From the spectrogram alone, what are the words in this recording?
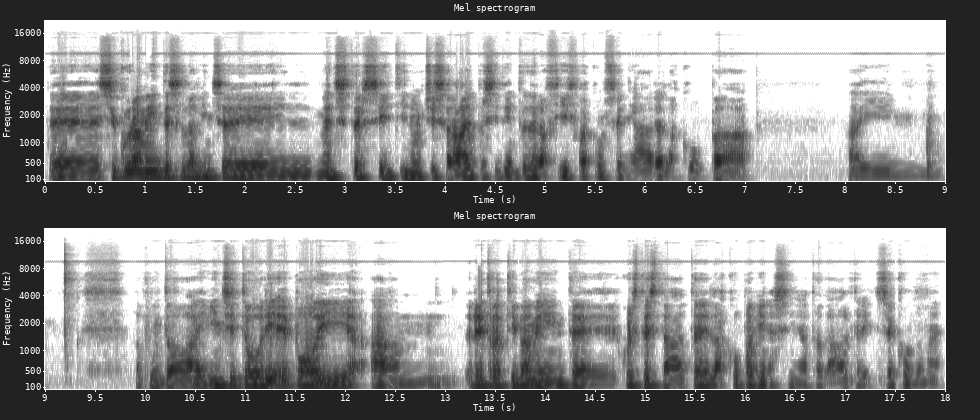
Eh, sicuramente se la vince il Manchester City non ci sarà il presidente della FIFA a consegnare la coppa ai, appunto, ai vincitori e poi um, retroattivamente quest'estate la coppa viene assegnata ad altri, secondo me.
